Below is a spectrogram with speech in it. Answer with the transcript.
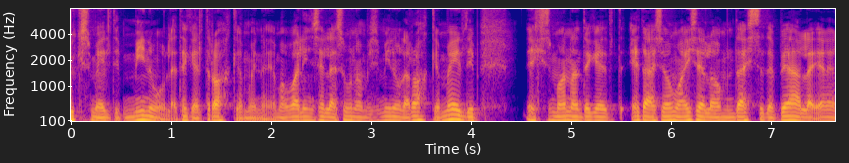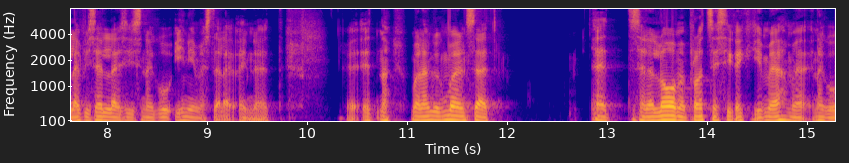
üks meeldib minule tegelikult rohkem, on ju, ja ma valin selle suuna, mis minule rohkem meeldib. ehk siis ma annan tegelikult edasi oma iseloomu nende asjade peale ja läbi selle siis nagu inimestele, on ju, et. et noh, ma olen ka mõelnud seda, et et selle loomeprotsessiga ikkagi me jah, me nagu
